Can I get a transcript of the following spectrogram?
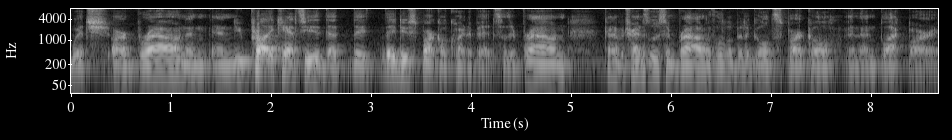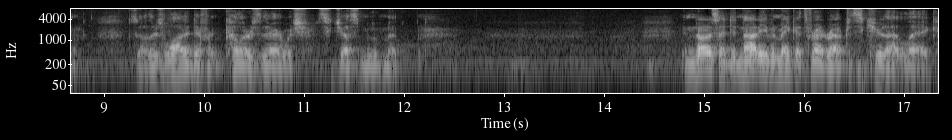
which are brown, and, and you probably can't see that they, they do sparkle quite a bit. So they're brown, kind of a translucent brown with a little bit of gold sparkle, and then black barring. So there's a lot of different colors there, which suggests movement. And notice I did not even make a thread wrap to secure that leg.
